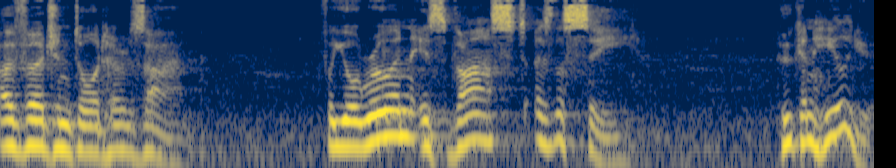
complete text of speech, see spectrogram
O virgin daughter of Zion. For your ruin is vast as the sea. Who can heal you?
